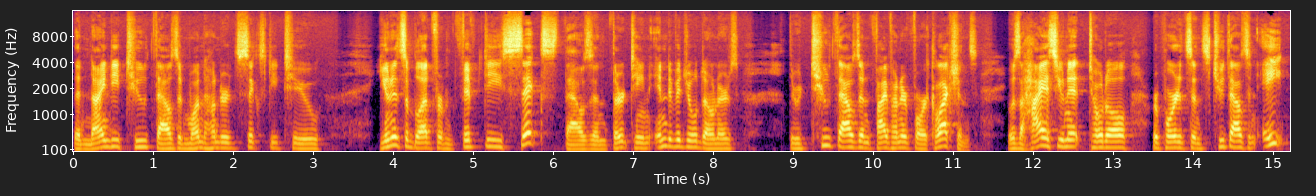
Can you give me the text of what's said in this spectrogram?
than 92162 units of blood from 56013 individual donors through 2504 collections. It was the highest unit total reported since 2008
